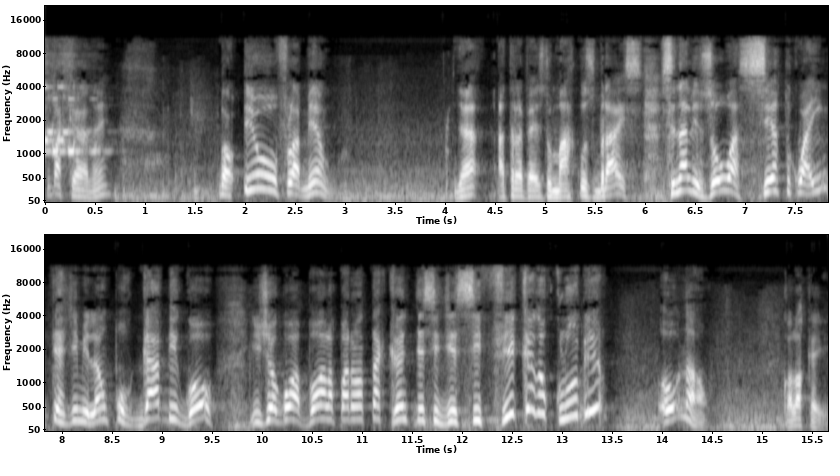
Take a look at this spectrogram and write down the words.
Que bacana, hein? Bom, e o Flamengo né, através do Marcos Braz, sinalizou o acerto com a Inter de Milão por Gabigol e jogou a bola para o atacante decidir se fica no clube ou não. Coloca aí.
